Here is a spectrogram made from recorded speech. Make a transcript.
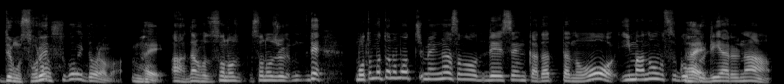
でもそれすごいドラマ。うんはい。あなるほど、そのその状況で、もともとのウォッチメンがその冷戦下だったのを、今のすごくはいリアルな、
